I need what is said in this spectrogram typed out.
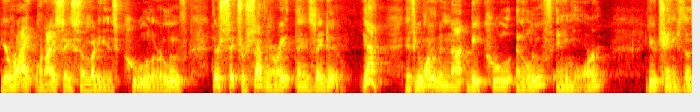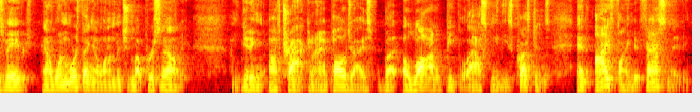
You're right. When I say somebody is cool or aloof, there's six or seven or eight things they do. Yeah. If you want them to not be cool and aloof anymore, you change those behaviors. Now, one more thing I want to mention about personality. I'm getting off track and I apologize, but a lot of people ask me these questions and I find it fascinating.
